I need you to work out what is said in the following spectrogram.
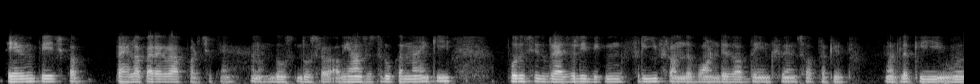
तेरहवें पेज का पहला पैराग्राफ पढ़ चुके हैं है ना? दूस, दूसरा अब यहाँ से शुरू करना है कि Purusha is gradually becoming free from the bondage of the influence of Prakriti मतलब कि वो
